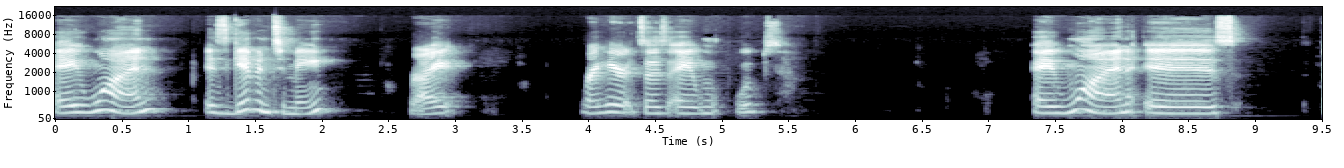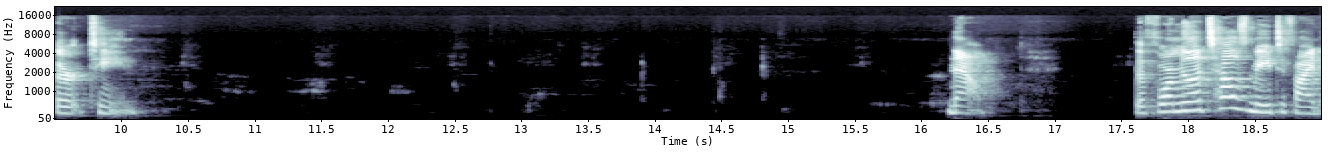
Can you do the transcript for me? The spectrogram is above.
A1 is given to me, right? Right here it says A, whoops. A1 is 13. Now, the formula tells me to find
